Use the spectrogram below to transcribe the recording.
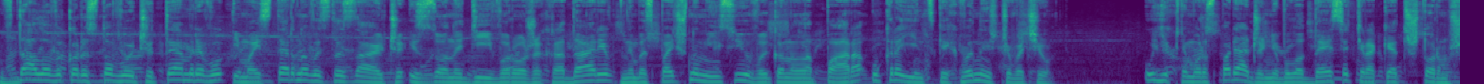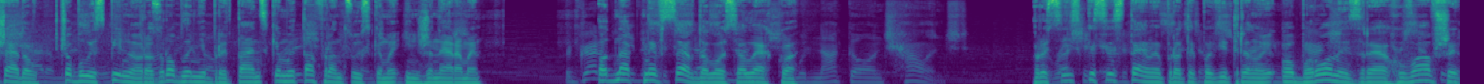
Вдало використовуючи темряву і майстерно вислизаючи із зони дій ворожих радарів, небезпечну місію виконала пара українських винищувачів. У їхньому розпорядженні було 10 ракет Шторм Shadow, що були спільно розроблені британськими та французькими інженерами. Однак не все вдалося легко. Російські системи протиповітряної оборони, зреагувавши,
